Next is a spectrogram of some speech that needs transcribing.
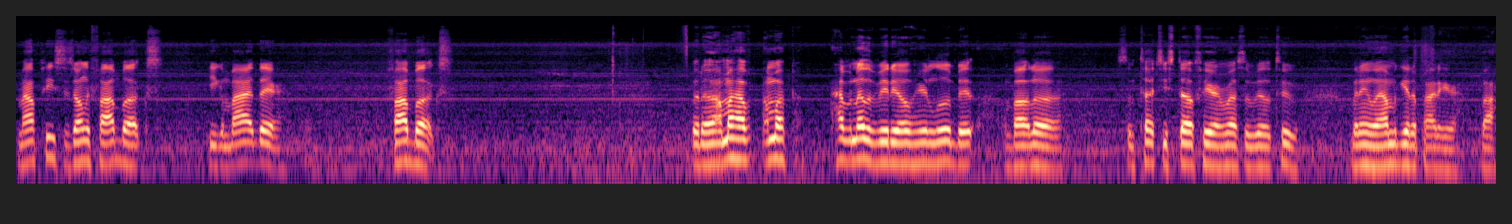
Mouthpiece is only five bucks. You can buy it there. Five bucks. But uh, I'm gonna have I'm gonna have another video here in a little bit about uh some touchy stuff here in Russellville too. But anyway, I'm gonna get up out of here. Bye.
